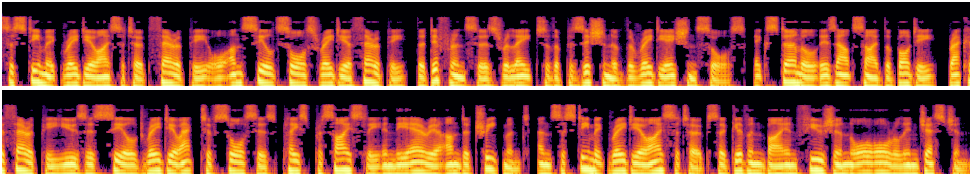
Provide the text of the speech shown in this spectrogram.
systemic radioisotope therapy or unsealed source radiotherapy. The differences relate to the position of the radiation source. External is outside the body. Brachytherapy uses sealed radioactive sources placed precisely in the area under treatment, and systemic radioisotopes are given by infusion or oral ingestion.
